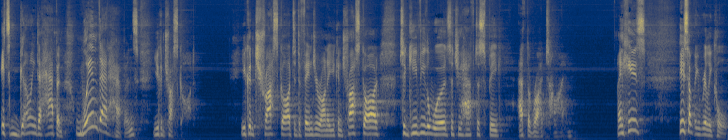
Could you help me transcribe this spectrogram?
It's going to happen. When that happens, you can trust God. You can trust God to defend your honor. You can trust God to give you the words that you have to speak at the right time. And here's Here's something really cool.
